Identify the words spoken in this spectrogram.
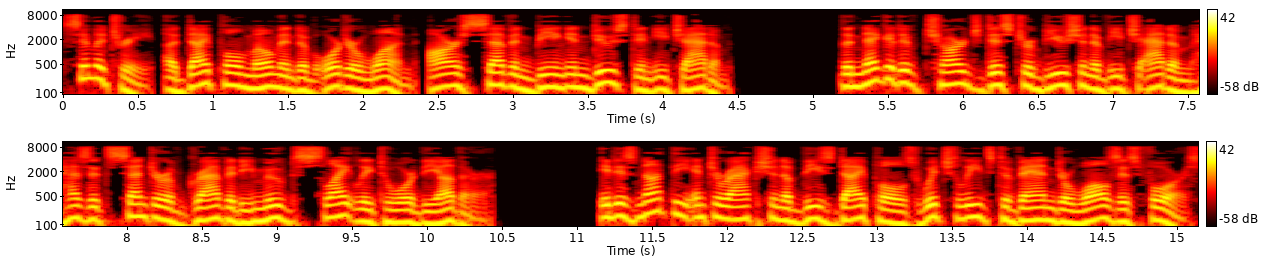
symmetry, a dipole moment of order 1, r7 being induced in each atom. The negative charge distribution of each atom has its center of gravity moved slightly toward the other. It is not the interaction of these dipoles which leads to van der Waals' force,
